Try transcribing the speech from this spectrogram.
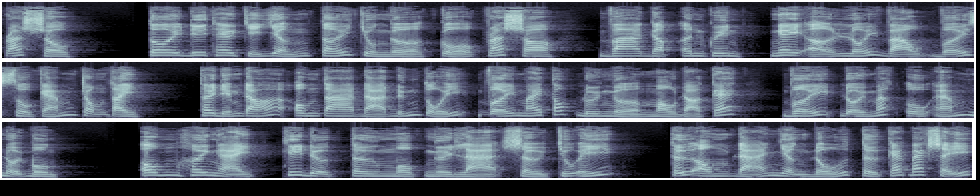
Bradshaw. Tôi đi theo chỉ dẫn tới chuồng ngựa của Bradshaw và gặp Unwin ngay ở lối vào với xô cám trong tay. Thời điểm đó, ông ta đã đứng tuổi với mái tóc đuôi ngựa màu đỏ cát với đôi mắt u ám nỗi buồn. Ông hơi ngại khi được từ một người lạ sự chú ý. Thứ ông đã nhận đủ từ các bác sĩ,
